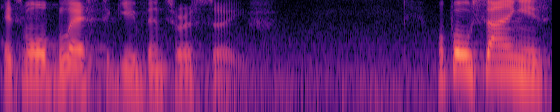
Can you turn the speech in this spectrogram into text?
it's more blessed to give than to receive. What Paul's saying is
